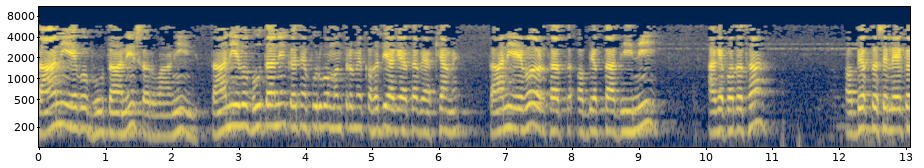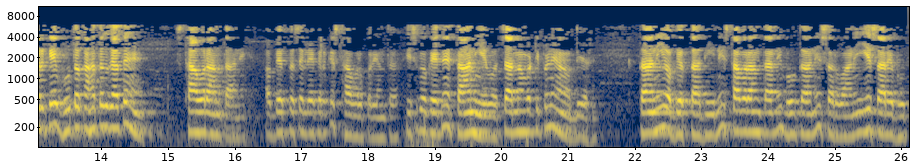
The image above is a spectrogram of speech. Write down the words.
तानी एवं भूतानी सर्वाणी। तानी एवं भूतानी कहते हैं, पूर्व मंत्र में कह दिया गया था व्याख्या में। तानी एवं अर्थात अव्यक्ताधीनी आगे पद था। अव्यक्त से लेकर के भूत कहाँ तक जाते हैं? स्थावरांतानी। अव्यक्त से लेकर के स्थावर पर्यंत। इसको कहते हैं तानी एवं। चार नंबर टिप्पणी यहाँ दिया है। तानी अव्यक्ताधीनी स्थावरांतानी भूतानी, सर्वाणी, ये सारे भूत।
